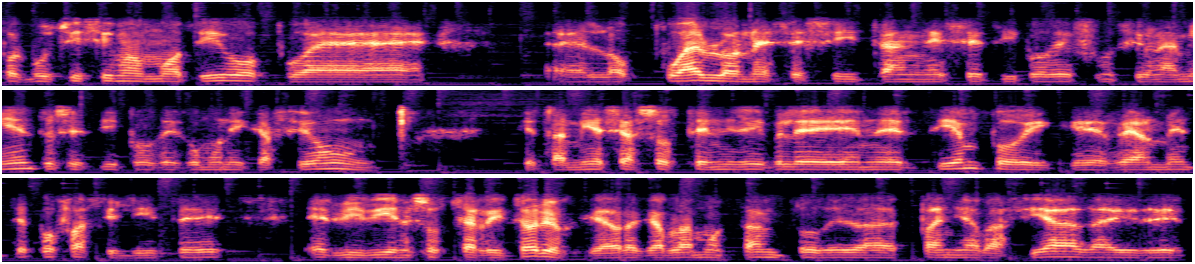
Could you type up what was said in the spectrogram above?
por muchísimos motivos pues eh, los pueblos necesitan ese tipo de funcionamiento, ese tipo de comunicación que también sea sostenible en el tiempo y que realmente pues facilite el vivir en esos territorios, que ahora que hablamos tanto de la España vaciada y de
